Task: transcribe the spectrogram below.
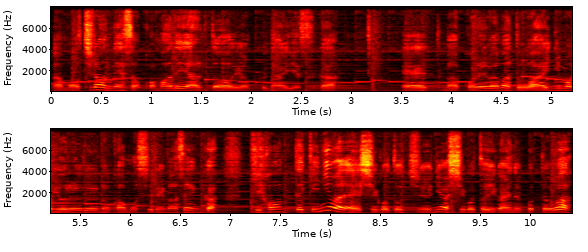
まあ、もちろんね、そこまでやると良くないですが、えーとまあ、これはま度合いにもよるのかもしれませんが基本的には、ね、仕事中には仕事以外のことは、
